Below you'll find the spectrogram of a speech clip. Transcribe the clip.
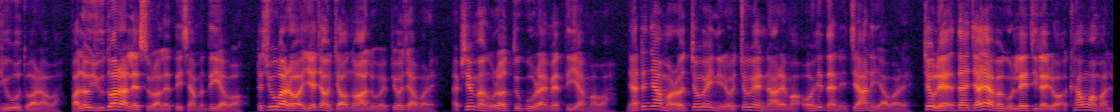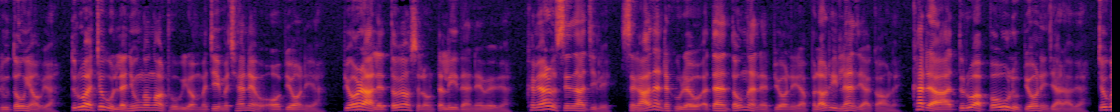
ယူကိုသွားတာပါ။ဘာလို့ယူသွားတာလဲဆိုတာလဲသေချာမသိရပါဘူး။တချို့ကတော့အရက်ကြောင်ကြောင်သွားတယ်လို့ပဲပြောကြပါတယ်။အဖြစ်မှန်ကိုတော့သူကိုယ်တိုင်ပဲသိရမှာပါ။ညတညမှာတော့ကျုပ်အိတ်နေတော့ကျုပ်ရဲ့နားထဲမှာအော်ဟစ်တန်တွေကြားနေရပါတယ်။ကျုပ်လည်းအတန်ကြားရဘက်ကိုလှည့်ကြည့်လိုက်တော့အခန်းဝမှာလူ၃ယောက်ဗျာ။သူတို့ကကျုပ်ကိုလက်ညှိုးငေါက်ငေါက်ထိုးပြီးတော့မကြေမချမ်းတဲ့ကိုအော်ပြောနေတာ။ပြောတာလဲ၃ယောက်စလုံးတလီတန်နဲ့ပဲဗျာ။ ခင်ဗျားတို့စဉ်းစားကြည့်လေစကားသံတစ်ခုတည်းကိုအတန်သုံးတန်နဲ့ပြောနေတာဘယ်လောက်ထိလန့်စရာကောင်းလဲခတ်တာကသူတို့ကပိုးလို့ပြောနေကြတာဗျာကျုပ်က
